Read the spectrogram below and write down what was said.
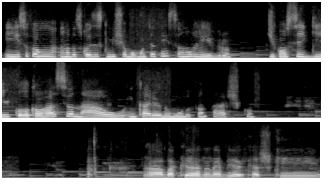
E isso foi um, uma das coisas que me chamou muita atenção no livro, de conseguir colocar o racional encarando o um mundo fantástico. Ah, bacana, né, Bianca? Acho que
